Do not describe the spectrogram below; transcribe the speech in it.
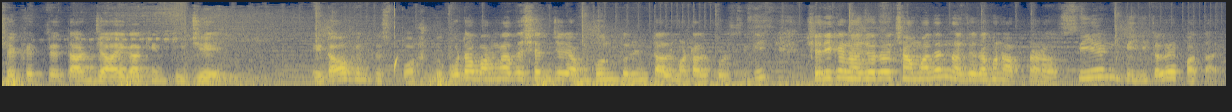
সেক্ষেত্রে তার জায়গা কিন্তু জেল। এটাও কিন্তু স্পষ্ট। গোটা বাংলাদেশের যে অভ্যন্তরীণ টালমাটাল পরিস্থিতি, সেদিকে নজর রয়েছে আমাদের। নজর এখন আপনারাও, সিএম ডিজিটালের পাতায়।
